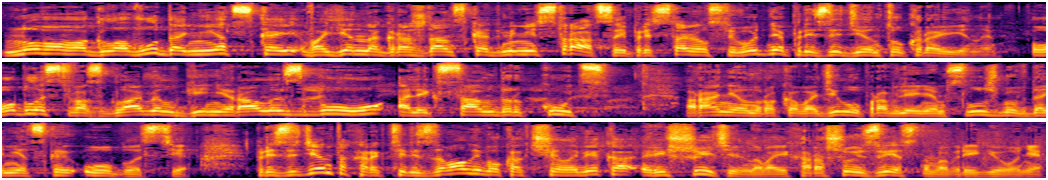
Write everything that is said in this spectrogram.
Нового главу Донецкой военно-гражданской администрации представил сегодня президент Украины. Область возглавил генерал СБУ Александр Куц. Ранее он руководил управлением службы в Донецкой области. Президент охарактеризовал его как человека решительного и хорошо известного в регионе.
